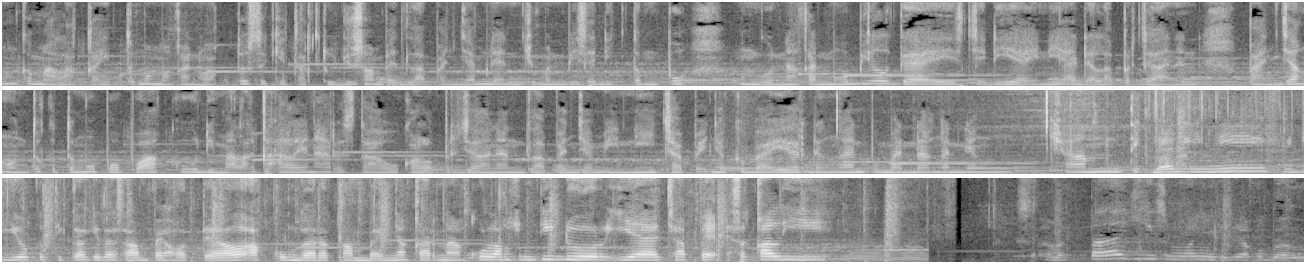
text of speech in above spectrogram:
Kupang ke Malaka itu memakan waktu sekitar 7-8 jam Dan cuman bisa ditempuh menggunakan mobil guys Jadi ya ini adalah perjalanan panjang untuk ketemu popo aku di Malaka Tapi kalian harus tahu kalau perjalanan 8 jam ini capeknya kebayar dengan pemandangan yang cantik Dan banget. ini video ketika kita sampai hotel, aku nggak rekam banyak karena aku langsung tidur. Ya capek sekali. Pagi semuanya. Jadi aku baru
